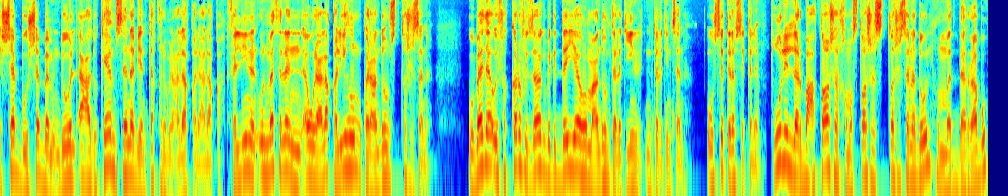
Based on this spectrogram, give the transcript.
الشاب والشابة من دول قعدوا كام سنة بينتقلوا من علاقة لعلاقة. خلينا نقول مثلا إن أول علاقة ليهم وكان عندهم 16 سنة. وبدأوا يفكروا في الزواج بجدية وهم عندهم 30 32 سنة. والست نفس الكلام. طول ال 14 15 16 سنة دول هم اتدربوا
